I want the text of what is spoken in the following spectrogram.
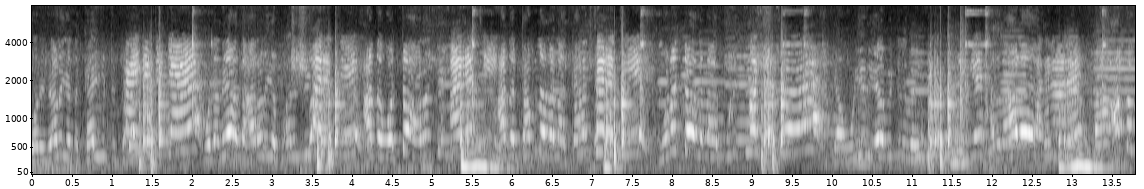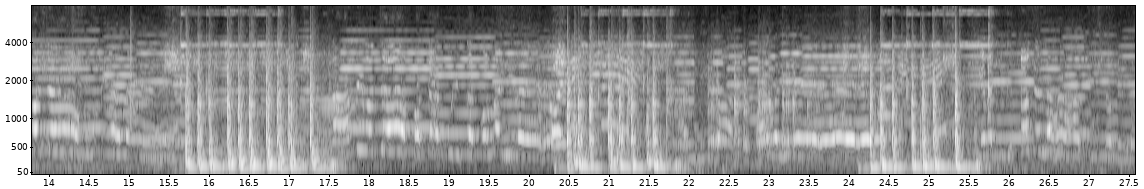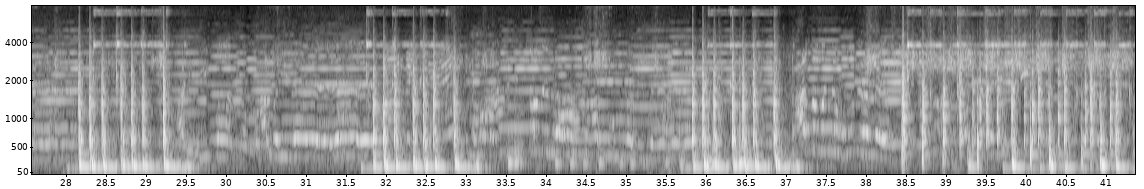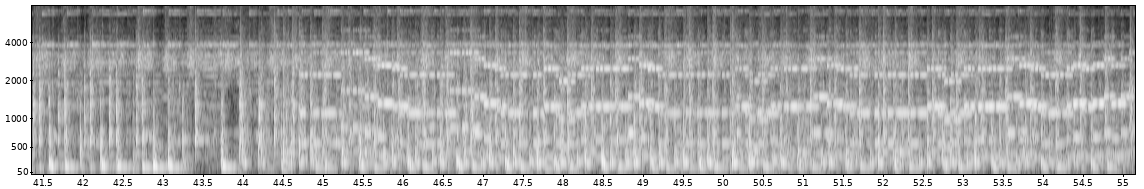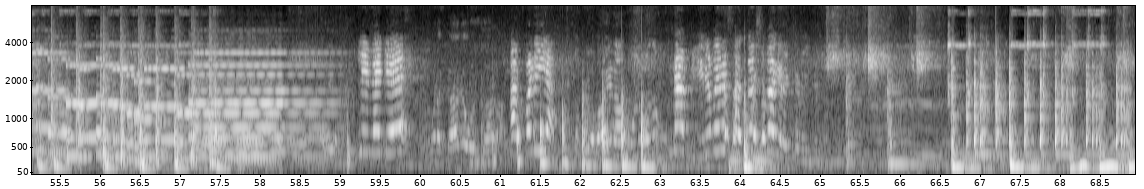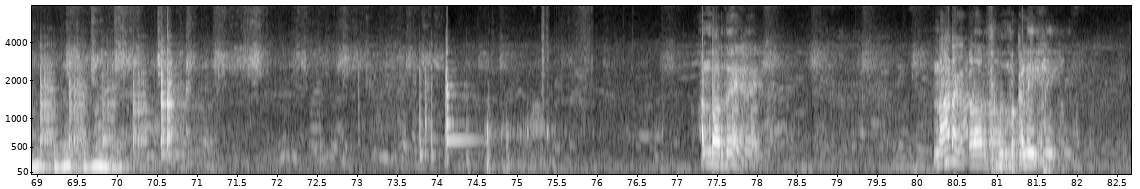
ஒருவேளை என்ன கைவிட்டு உடனே அந்த அரளிய பறிச்சு அந்த ஒட்ட அரைச்சி அந்த டம்ளர் நான் கரைச்சி உனக்கு அதை நான் குடிச்சு என் உயிர் ஏவிட்டு அதனால ನಂಬಾರ್ದೆ ನಾಟಕ ಕಲಾವಿದ ಮಕ್ಕಳಿಗೆ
